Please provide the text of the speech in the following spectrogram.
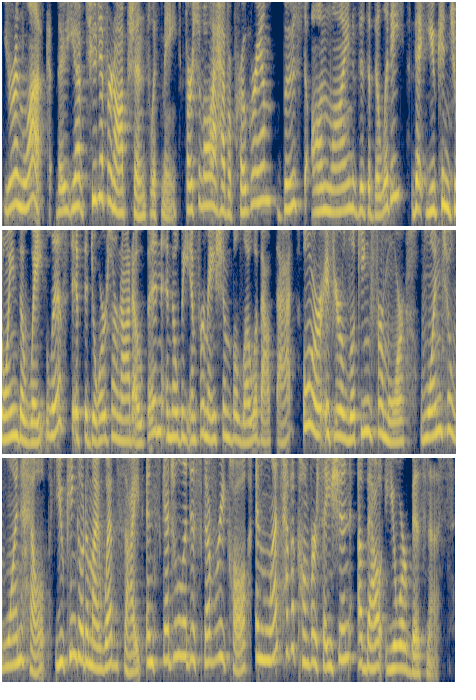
You're in luck. You have two different options with me. First of all, I have a program, Boost Online Visibility, that you can join the wait list if the doors are not open, and there'll be information below about that. Or if you're looking for more one to one help, you can go to my website and schedule a discovery call and let's have a conversation about your business.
